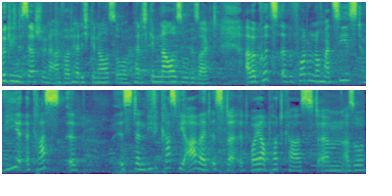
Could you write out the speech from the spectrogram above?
wirklich eine sehr schöne Antwort. Hätte ich genauso, hätte ich genauso gesagt. Aber kurz, äh, bevor du noch mal ziehst, wie äh, krass äh, ist denn, wie viel krass wie Arbeit ist da, euer Podcast? Ähm, also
